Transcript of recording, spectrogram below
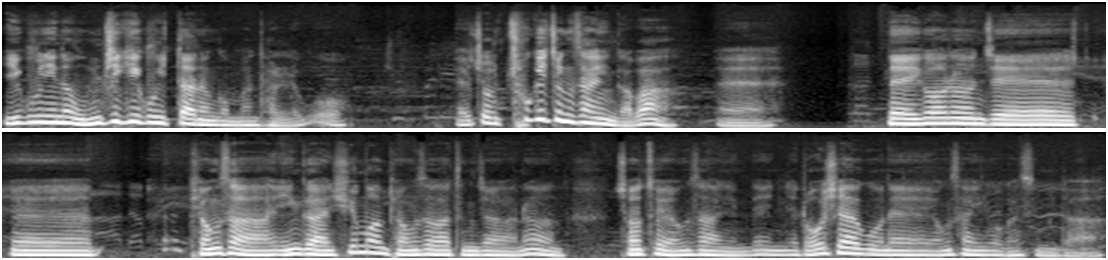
이 군인은 움직이고 있다는 것만 예, 좀 초기 증상인가 봐. 예. 네, 이거는 이제 예, 병사, 인간 휴먼 병사가 등장하는 전투 영상인데 러시아군의 영상인 것 같습니다.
